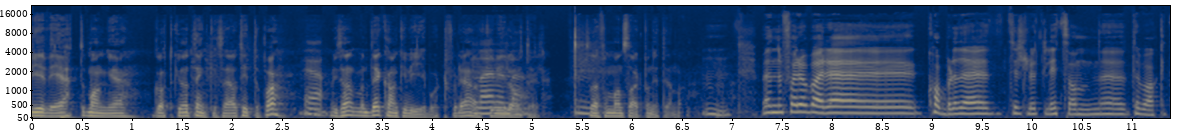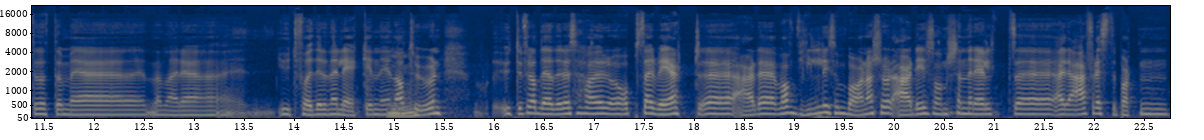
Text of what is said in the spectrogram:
vi vet mange godt kunne tenke seg å titte på. Ja. Ikke sant? Men det kan ikke vi gi bort, for det har Nei, ikke vi lov nei. Til. Så da får man starte på nytt igjen. Mm. Men for å bare koble det til slutt litt sånn eh, tilbake til dette med den derre utfordrende leken i naturen. naturen. Ut ifra det dere har observert, eh, er det, hva vil liksom barna sjøl? Er de sånn generelt eh, Er, er flesteparten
